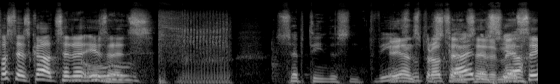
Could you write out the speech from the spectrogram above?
Pastāstiet, kāds ir nu, izredzes. 71. viens nu, tur procents ir. Messi.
